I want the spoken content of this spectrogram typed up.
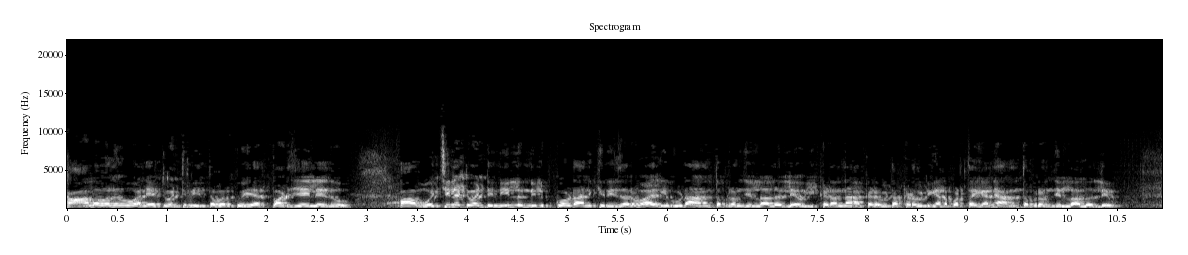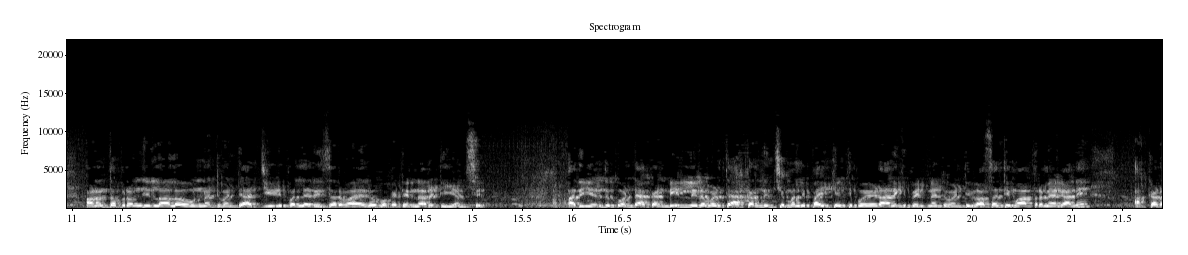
కాలువలు అనేటువంటివి ఇంతవరకు ఏర్పాటు చేయలేదు. ఆ వచ్చినటువంటి నీళ్ళు నిలుపుకోవడానికి రిజర్వాయర్లు కూడా అనంతపురం జిల్లాలో లేవు. ఇక్కడన్నా అక్కడ ఒకటి అక్కడ ఒకటి కనపడతాయి కానీ అనంతపురం జిల్లాలో లేవు. అనంతపురం జిల్లాలో ఉన్నటువంటి ఆ జీడిపల్లె రిజర్వాయర్ ఒకటిన్నర టీఎంసీ. అది ఎందుకంటే అక్కడ నీళ్ళు నిలబడితే అక్కడ నుంచి మళ్ళీ పైకి ఎత్తిపోయడానికి పెట్టినటువంటి వసతి మాత్రమే కానీ అక్కడ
